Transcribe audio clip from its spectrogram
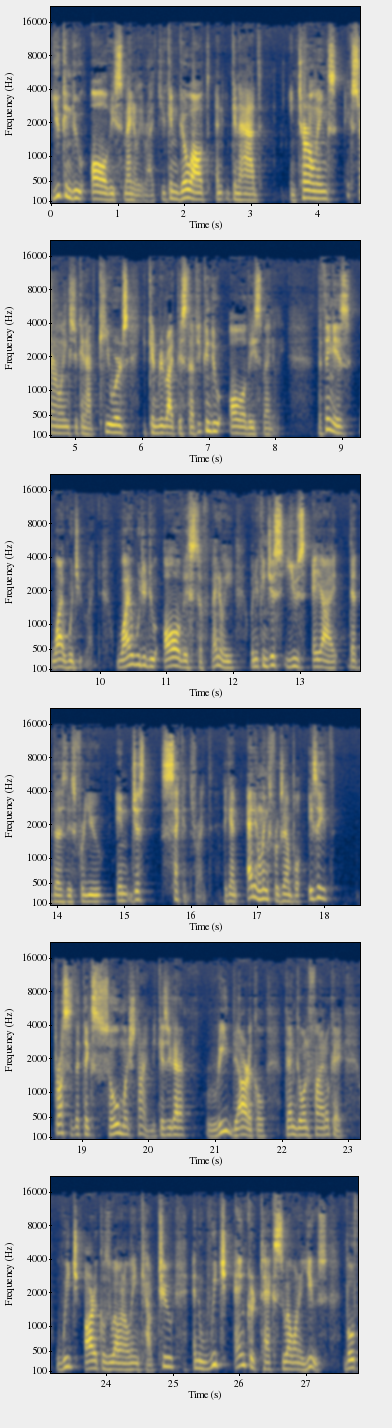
you can do all this manually, right? You can go out and you can add internal links, external links, you can add keywords, you can rewrite this stuff, you can do all of this manually. The thing is, why would you, right? Why would you do all this stuff manually when you can just use AI that does this for you in just seconds, right? Again, adding links, for example, is a process that takes so much time because you gotta read the article, then go and find, okay, which articles do I want to link out to and which anchor text do I want to use, both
